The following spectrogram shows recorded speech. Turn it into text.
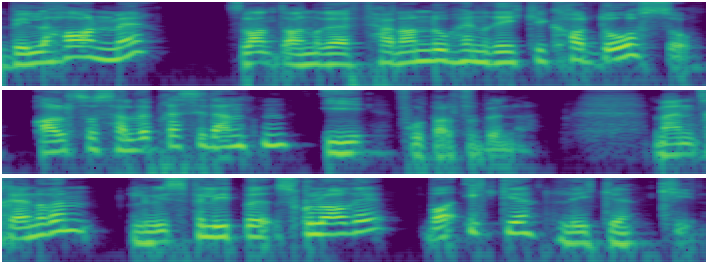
ville ha han med, blant andre Fernando Henrique Cardoso, altså selve presidenten i fotballforbundet. Men treneren, Luis Felipe Scolari, var ikke like keen.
